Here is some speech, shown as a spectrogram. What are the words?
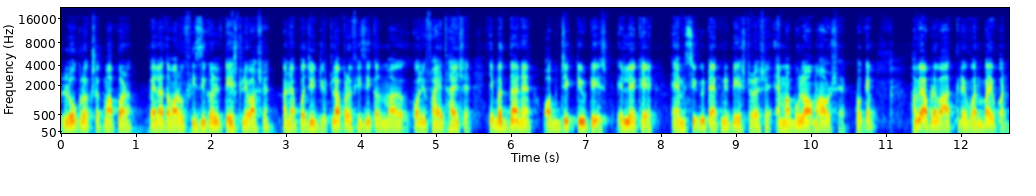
લોકરક્ષકમાં પણ પહેલાં તમારું ફિઝિકલ ટેસ્ટ લેવાશે અને પછી જેટલા પણ ફિઝિકલમાં ક્વોલિફાય થાય છે, એ બધાને ઓબ્જેક્ટિવ ટેસ્ટ એટલે કે એમસીક્યુ ટાઈપની ટેસ્ટ રહેશે, એમાં બોલાવવામાં આવશે ઓકે હવે આપણે વાત કરીએ વન બાય વન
